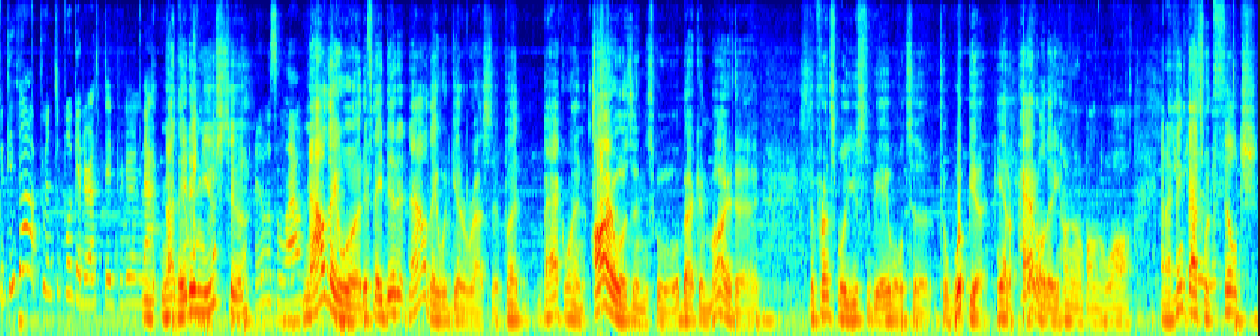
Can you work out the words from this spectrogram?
But did that principal get arrested for doing that? No, they didn't used to. It was allowed. Now they would. If they did it now, they would get arrested. But back when I was in school, back in my day, the principal used to be able to, to whoop you. He had a paddle that he hung up on the wall. And I think can that's do what it. Filch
